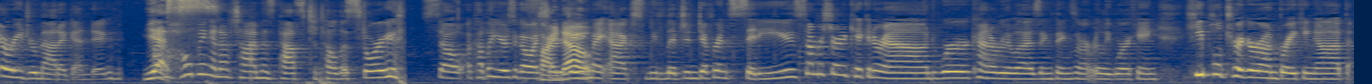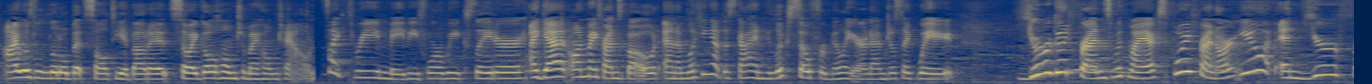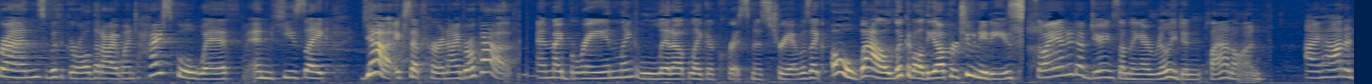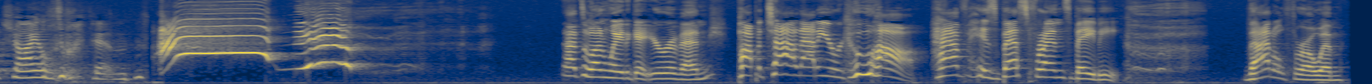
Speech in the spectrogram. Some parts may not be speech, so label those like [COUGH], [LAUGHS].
very dramatic ending. Yes. I'm hoping enough time has passed to tell this story. So, a couple years ago, I Find started out. dating my ex. We lived in different cities. Summer started kicking around. We're kind of realizing things aren't really working. He pulled trigger on breaking up. I was a little bit salty about it, so I go home to my hometown. It's like three, maybe four weeks later. I get on my friend's boat and I'm looking at this guy, and he looks so familiar. And I'm just like, wait, you're good friends with my ex boyfriend, aren't you? And you're friends with a girl that I went to high school with. And he's like, yeah, except her and I broke up. And my brain like lit up like a Christmas tree. I was like, oh wow, look at all the opportunities. So I ended up doing something I really didn't plan on. I had a child [LAUGHS] with him. Ah, That's one way to get your revenge. Pop a child out of your hoo ha. Have his best friend's baby. That'll throw him.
